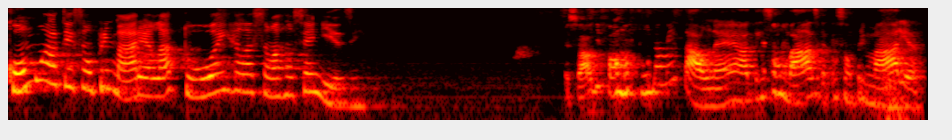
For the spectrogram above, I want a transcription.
como a atenção primária ela atua em relação à hanseníase? Pessoal, de forma fundamental, né? A atenção básica, a atenção primária,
